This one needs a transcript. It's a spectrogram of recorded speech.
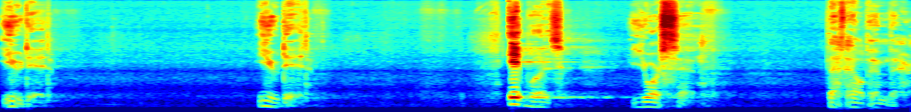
You did. You did. It was your sin that held him there.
